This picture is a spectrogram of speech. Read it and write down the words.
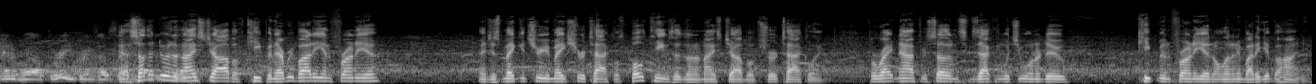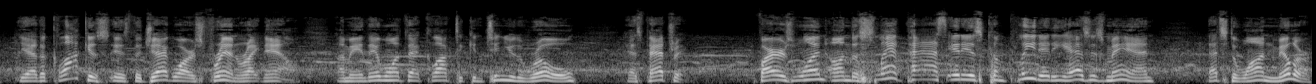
Yeah, Southern doing a nice job of keeping everybody in front of you and just making sure you make sure tackles. Both teams have done a nice job of sure tackling. But right now, if you're Southern, it's exactly what you want to do. Keep them in front of you. Don't let anybody get behind you. Yeah, the clock is, is the Jaguars' friend right now. I mean, they want that clock to continue to roll as Patrick fires one on the slant pass. It is completed. He has his man. That's Dewan Miller.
